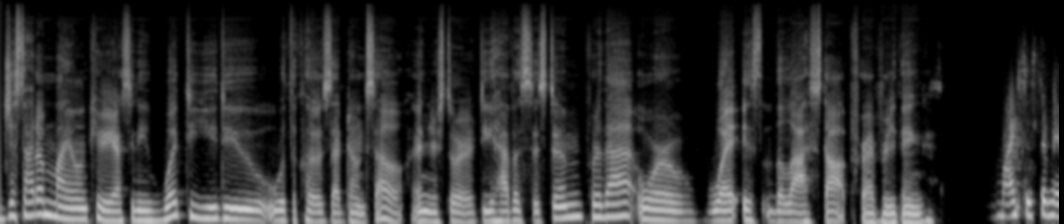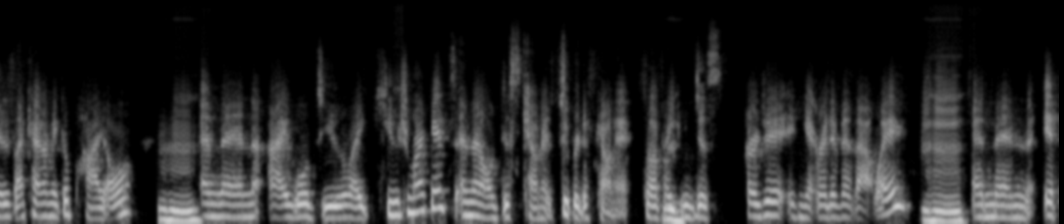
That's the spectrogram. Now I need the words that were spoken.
Just out of my own curiosity, what do you do with the clothes that don't sell in your store? Do you have a system for that, or what is the last stop for everything? My system is I kind of make a pile Mm-hmm. And then I will do like huge markets and then I'll discount it, super discount it. So if mm-hmm. I can just purge it and get rid of it that way. Mm-hmm. And then if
